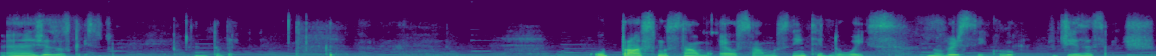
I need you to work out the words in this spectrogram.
é, Jesus Cristo. Muito bem. O próximo salmo é o Salmo 102, no versículo 17.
